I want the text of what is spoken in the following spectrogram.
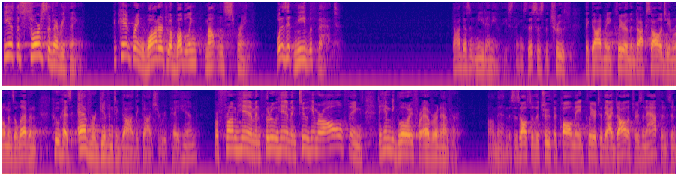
He is the source of everything. You can't bring water to a bubbling mountain spring. What does it need with that? God doesn't need any of these things. This is the truth that God made clear in the doxology in Romans 11. Who has ever given to God that God should repay him? For from him and through him and to him are all things. To him be glory forever and ever. Amen. This is also the truth that Paul made clear to the idolaters in Athens in,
